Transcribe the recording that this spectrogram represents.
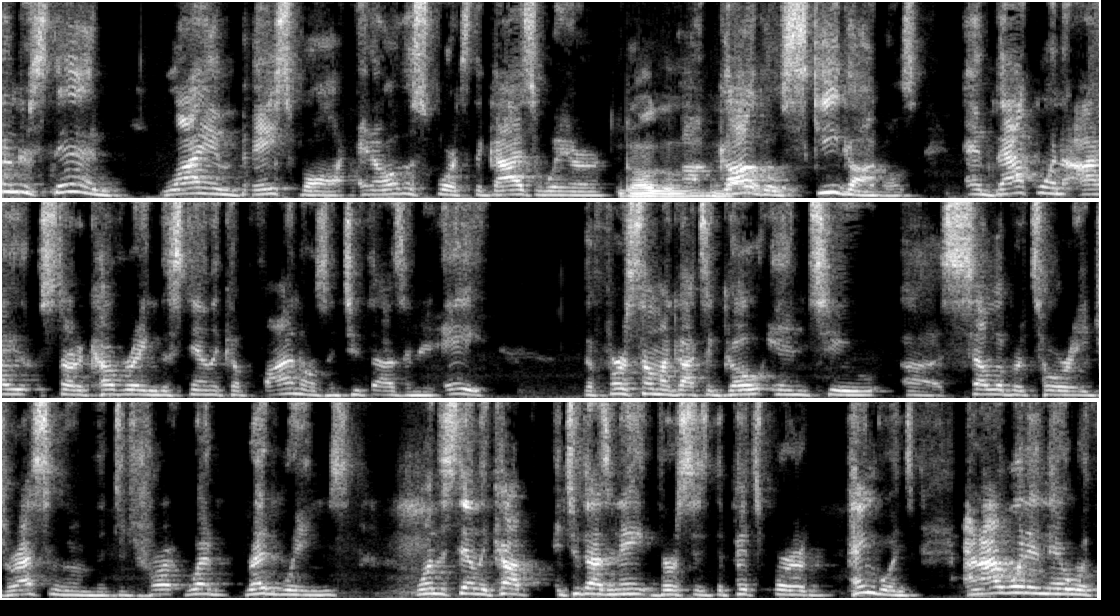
I understand why in baseball and all the sports the guys wear Goggles. uh, goggles, ski goggles. And back when I started covering the Stanley Cup Finals in 2008, the first time I got to go into a celebratory dressing room, the Detroit Red Wings won the Stanley Cup in 2008 versus the Pittsburgh Penguins. And I went in there with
